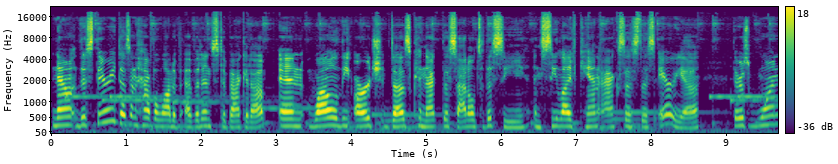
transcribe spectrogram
Now, this theory doesn't have a lot of evidence to back it up, and while the arch does connect the saddle to the sea and sea life can access this area, there's one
